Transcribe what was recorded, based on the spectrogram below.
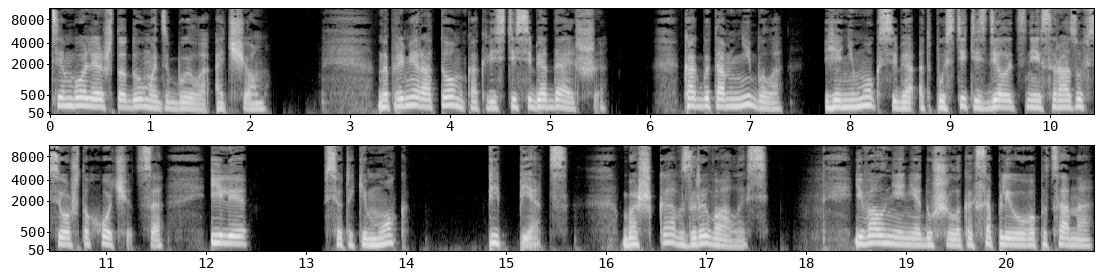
Тем более, что думать было о чем. Например, о том, как вести себя дальше. Как бы там ни было, я не мог себя отпустить и сделать с ней сразу все, что хочется. Или все таки мог? Пипец. Башка взрывалась и волнение душило, как сопливого пацана.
